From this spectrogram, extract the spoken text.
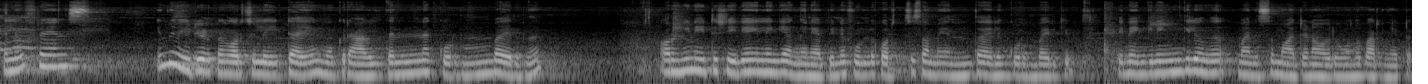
ഹലോ ഫ്രണ്ട്സ് ഇന്ന് വീഡിയോ എടുക്കാൻ കുറച്ച് ലേറ്റായി മോക്ക് രാവിലെ തന്നെ കുറുമ്പായിരുന്നു. ഉറങ്ങി നൈറ്റ് ശരിയായില്ലെങ്കിൽ അങ്ങനെയാണ് പിന്നെ ഫുള്ള് കുറച്ച് സമയം എന്തായാലും കുറുമ്പായിരിക്കും. പിന്നെ എങ്ങനെയെങ്കിലും ഒന്ന് മനസ്സ് മാറ്റണം ഓരോന്ന് പറഞ്ഞിട്ട്.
